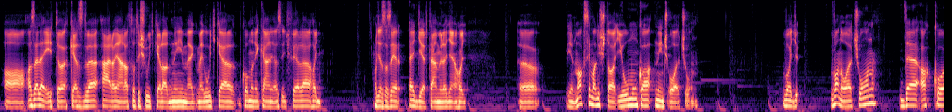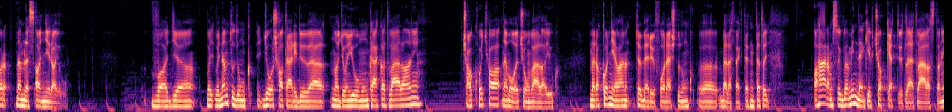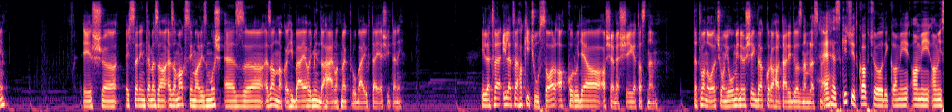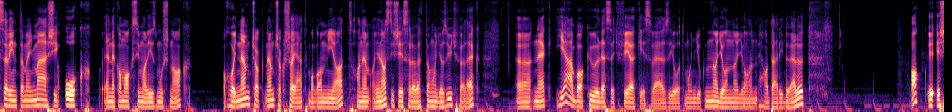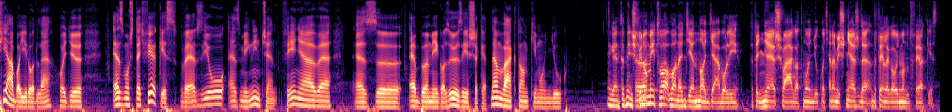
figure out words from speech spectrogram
a, az elejétől kezdve árajánlatot is úgy kell adni, meg, meg úgy kell kommunikálni az ügyféllel, hogy, hogy az azért egyértelmű legyen, hogy ö, ilyen maximalista, jó munka nincs olcsón. Vagy van olcsón, de akkor nem lesz annyira jó. Vagy, vagy, vagy nem tudunk gyors határidővel nagyon jó munkákat vállalni, csak hogyha nem olcsón vállaljuk. Mert akkor nyilván több erőforrást tudunk ö, belefektetni. Tehát, hogy a háromszögből mindenképp csak kettőt lehet választani, és, és szerintem ez a, ez a maximalizmus, ez, ez annak a hibája, hogy mind a hármat megpróbáljuk teljesíteni. Illetve, illetve ha kicsúszol, akkor ugye a, a sebességet azt nem. Tehát van olcsón jó minőség, de akkor a határidő az nem lesz meg. Ehhez kicsit kapcsolódik, ami, ami, ami szerintem egy másik ok ennek a maximalizmusnak, hogy nem csak, nem csak saját magam miatt, hanem én azt is észrevettem, hogy az ügyfelek nek hiába küldesz egy félkész verziót mondjuk nagyon-nagyon határidő előtt, ak- és hiába írod le, hogy ez most egy félkész verzió, ez még nincsen fényelve, ez ebből még az őzéseket nem vágtam ki mondjuk. Igen, tehát nincs finomítva, van egy ilyen nagyjáboli, tehát egy nyers vágat mondjuk, vagy ha nem is nyers, de, de tényleg ahogy mondod, félkész.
